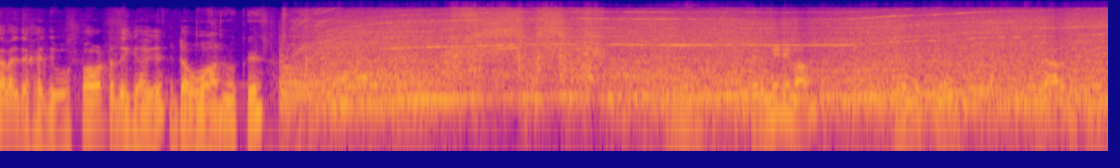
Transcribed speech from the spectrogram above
চালাই দেখাই দিব। পাওয়ারটা দেখি আগে। এটা ওয়ান ওকে এটা মিনিমাম এটা ম্যাক্সিমাম এটা আরও ম্যাক্সিমাম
